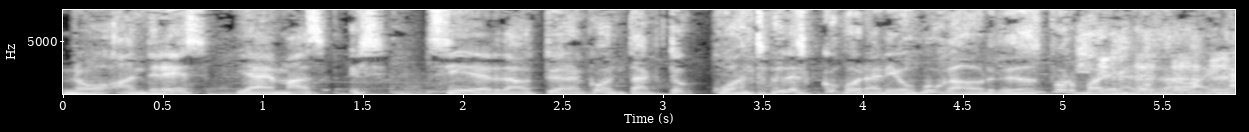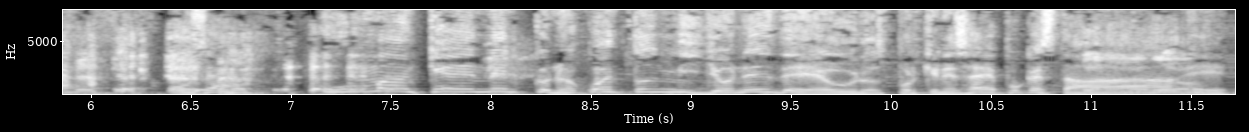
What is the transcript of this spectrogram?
No, Andrés, y además, si de verdad tuvieran contacto, ¿cuánto les cobraría un jugador de esos por bailar esa vaina? O sea, un man que venden con no cuántos millones de euros, porque en esa época estaba, eh,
